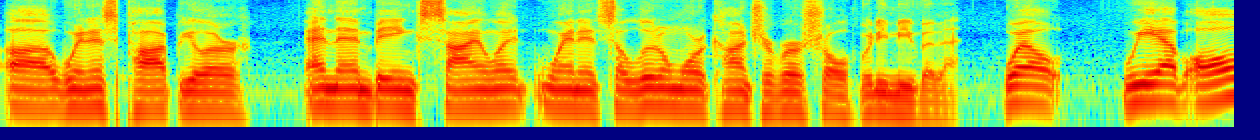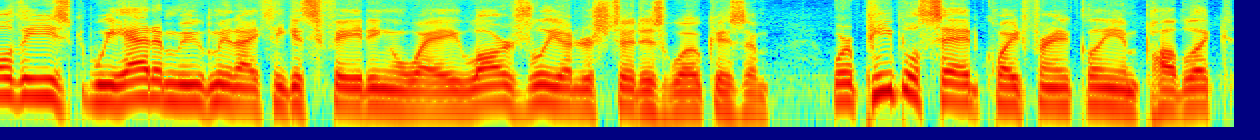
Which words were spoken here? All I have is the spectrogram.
uh, when it's popular and then being silent when it's a little more controversial. What do you mean by that? Well, we have all these, we had a movement I think is fading away, largely understood as wokeism, where people said, quite frankly, in public,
